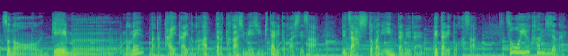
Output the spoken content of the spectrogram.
その、ゲームのね、なんか大会とかあったら高橋名人来たりとかしてさ、で、雑誌とかにインタビューで出たりとかさ、そういう感じじゃない？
